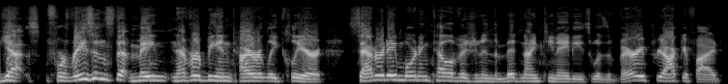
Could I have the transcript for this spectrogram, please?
Yes, for reasons that may never be entirely clear, Saturday morning television in the mid 1980s was very preoccupied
